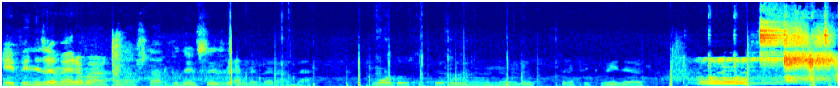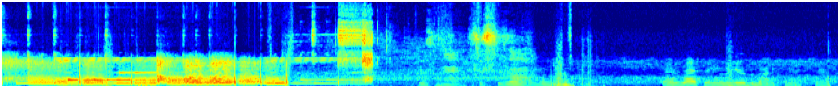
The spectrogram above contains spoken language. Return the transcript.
Hepinize merhaba arkadaşlar. Bugün sizlerle beraber motosiklet oyunu oynuyoruz. Trafik Video. Sesini sessiz alalım. Ben zaten oynuyordum arkadaşlar.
